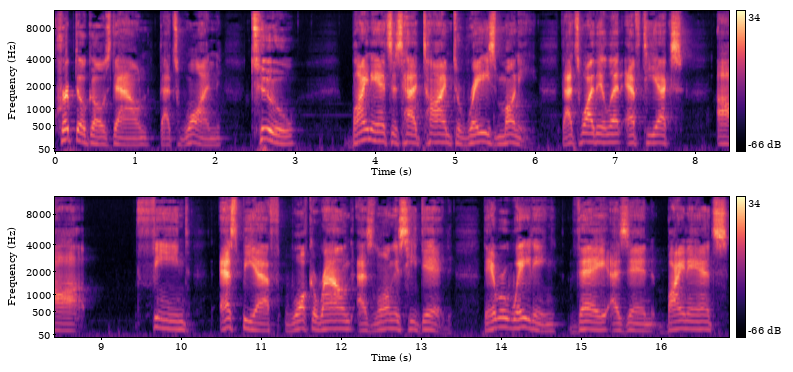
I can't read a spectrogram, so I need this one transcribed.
crypto goes down. That's one. Two, Binance has had time to raise money. That's why they let FTX uh, fiend SBF walk around as long as he did. They were waiting, they, as in Binance,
